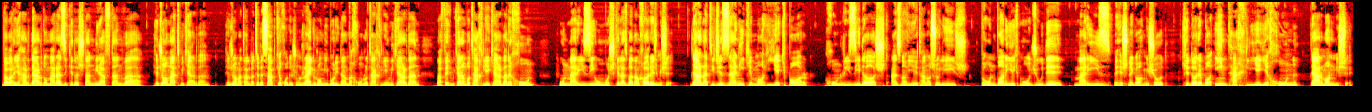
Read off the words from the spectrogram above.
و برای هر درد و مرضی که داشتن می‌رفتن و هجامت می‌کردن. هجامت البته به سبک خودشون. رگ رو میبریدن و خون رو تخلیه می‌کردن و فکر می‌کردن با تخلیه کردن خون اون مریضی اون مشکل از بدن خارج میشه. در نتیجه زنی که ماهی یک بار خون ریزی داشت از ناحیه تناسلیش به عنوان یک موجود مریض بهش نگاه می‌شد که داره با این تخلیه خون درمان میشه.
